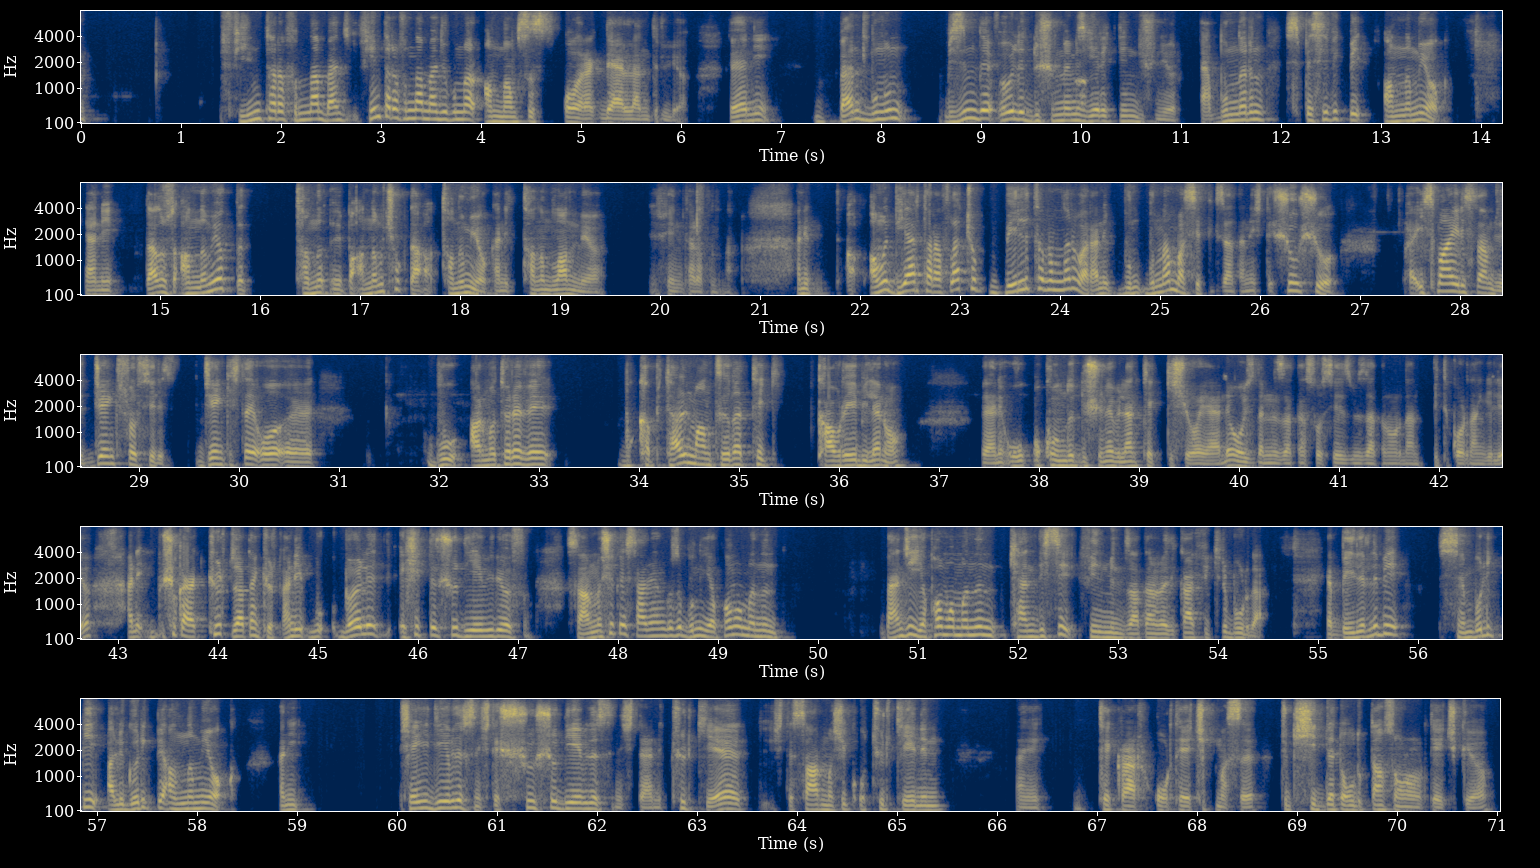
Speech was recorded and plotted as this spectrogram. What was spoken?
film tarafından bence film tarafından bence bunlar anlamsız olarak değerlendiriliyor. Ve yani ben bunun bizim de öyle düşünmemiz gerektiğini düşünüyorum. Yani bunların spesifik bir anlamı yok. Yani daha doğrusu anlamı yok da tanı e, anlamı çok da tanımı yok. Hani tanımlanmıyor film tarafından. Hani ama diğer taraflar çok belli tanımları var. Hani bu, bundan bahsettik zaten işte şu şu İsmail İslamcı, Cenk sosyalist. Cenk işte o e, bu armatöre ve bu kapital mantığına tek kavrayabilen o. Yani o, o konuda düşünebilen tek kişi o yani. O yüzden zaten sosyalizm zaten oradan bir tık oradan geliyor. Hani şu kadar Kürt zaten Kürt. Hani bu, böyle eşittir şu diyebiliyorsun. Sarmaşık ve salyangozu bunu yapamamanın bence yapamamanın kendisi filmin zaten radikal fikri burada. Ya belirli bir sembolik bir alegorik bir anlamı yok. Hani şey diyebilirsin işte şu şu diyebilirsin işte hani Türkiye işte sarmaşık o Türkiye'nin hani tekrar ortaya çıkması. Çünkü şiddet olduktan sonra ortaya çıkıyor.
